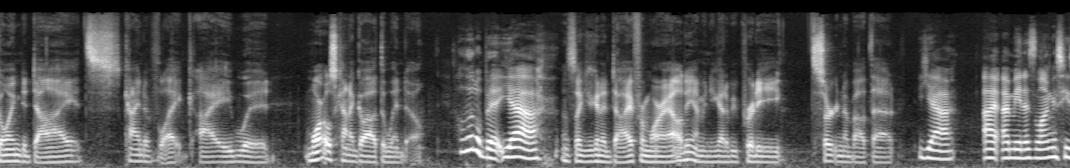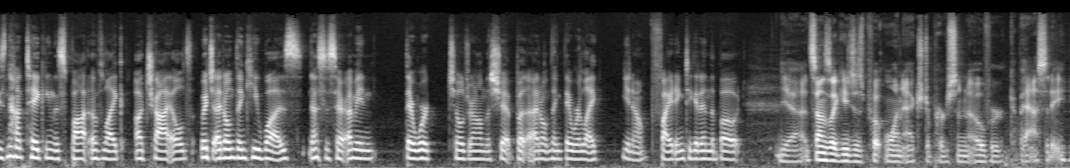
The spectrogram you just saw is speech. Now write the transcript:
going to die, it's kind of like I would morals kind of go out the window. a little bit, yeah. It's like you're gonna die for morality. I mean, you got to be pretty certain about that. Yeah. I, I mean, as long as he's not taking the spot of like a child, which I don't think he was necessary. I mean, there were children on the ship, but I don't think they were like, you know, fighting to get in the boat. Yeah, it sounds like he just put one extra person over capacity.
